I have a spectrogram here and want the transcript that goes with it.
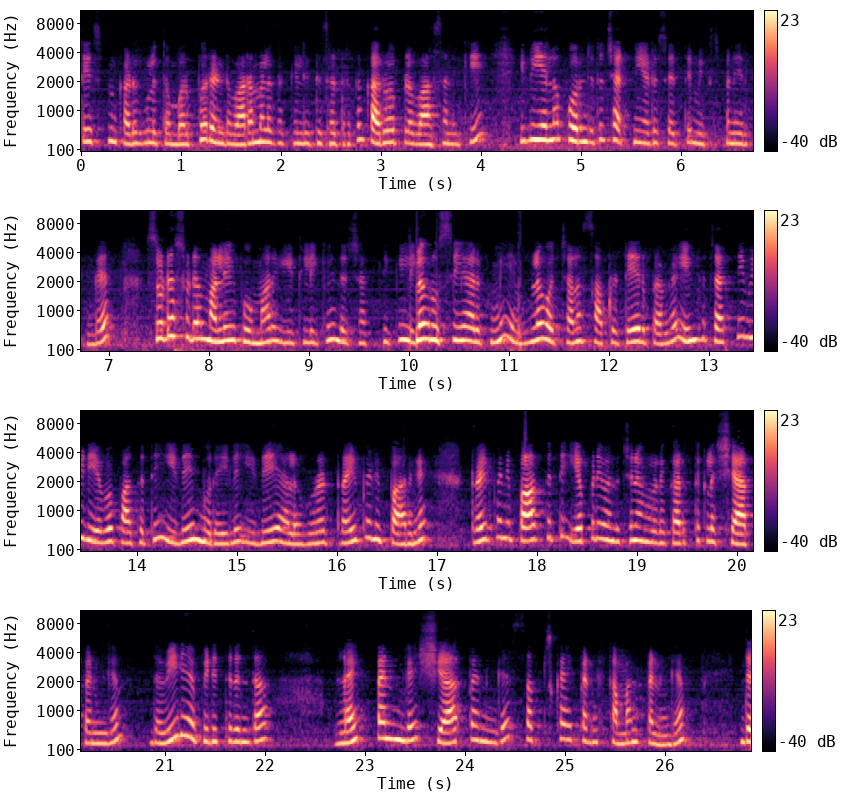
டீஸ்பூன் கடுகு உளுத்தம்பருப்பு ரெண்டு வரமிளகாய் கிள்ளிட்டு சேர்த்துருக்கேன். கருவேப்பிலை வாசனைக்கு. இது எல்லாம் பொரிஞ்சது சட்னியோட சேர்த்து மிக்ஸ் பண்ணியிருக்குங்க சுட சுட மல்லிகைப்பூ மாதிரி இட்லிக்கும் இந்த சட்னிக்கும் இவ்வளோ ருசியாக இருக்குங்க எவ்வளோ வச்சாலும் சாப்பிட்டுட்டே இருப்பாங்க. இந்த சட்னி வீடியோவை பார்த்துட்டு இதே முறையில் இதே அளவோட ட்ரை பண்ணி பாருங்கள் ட்ரை பண்ணி பார்த்துட்டு எப்படி வந்துச்சுன்னு உங்களுடைய கருத்துக்களை ஷேர் பண்ணுங்கள் இந்த வீடியோ பிடித்திருந்தால் லைக் பண்ணுங்கள் ஷேர் பண்ணுங்கள் சப்ஸ்கிரைப் பண்ணுங்கள் கமெண்ட் பண்ணுங்கள் இந்த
